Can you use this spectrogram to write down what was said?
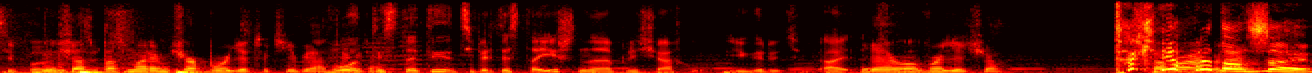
типа. Ну сейчас посмотрим, что будет у тебя. Вот, ты, теперь ты стоишь на плечах Игоря. типа. А, Я его вылечил. Так я продолжаю,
